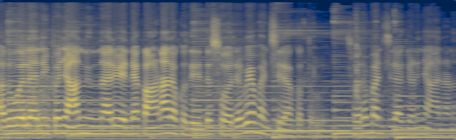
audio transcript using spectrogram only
അതുപോലെ തന്നെ ഇപ്പം ഞാൻ നിന്നാലും എന്നെ കാണാനൊക്കെ എന്റെ സ്വരവേ മനസ്സിലാക്കത്തുള്ളൂ. സ്വരം മനസ്സിലാക്കിയാണ് ഞാനാണ്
